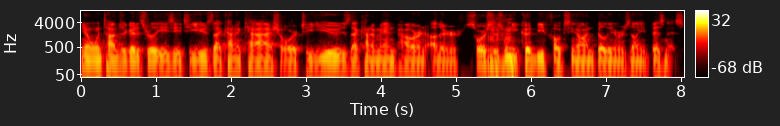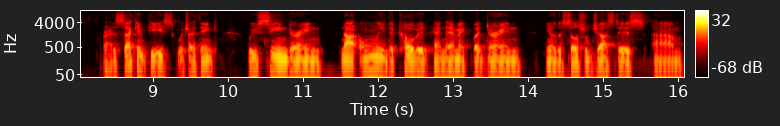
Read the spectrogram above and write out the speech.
you know, when times are good, it's really easy to use that kind of cash or to use that kind of manpower and other sources mm-hmm. when you could be focusing on building a resilient business. Right. The second piece, which I think we've seen during not only the COVID pandemic, but during you know the social justice um,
